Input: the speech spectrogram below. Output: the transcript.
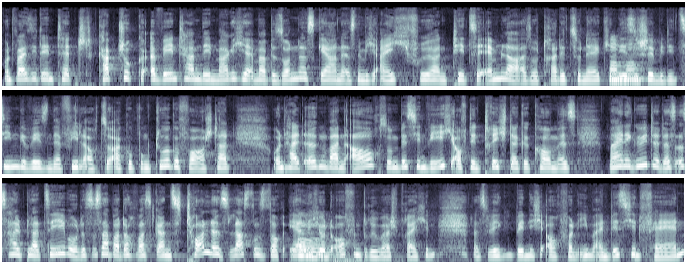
Und weil Sie den Ted Kapchuk erwähnt haben, den mag ich ja immer besonders gerne. Er ist nämlich eigentlich früher ein TCMler, also traditionell chinesische mhm. Medizin gewesen, der viel auch zur Akupunktur geforscht hat und halt irgendwann auch so ein bisschen wie ich auf den Trichter gekommen ist. Meine Güte, das ist halt Placebo, das ist aber doch was ganz Tolles. Lasst uns doch ehrlich mhm. und offen drüber sprechen. Deswegen bin ich auch von ihm ein bisschen Fan.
